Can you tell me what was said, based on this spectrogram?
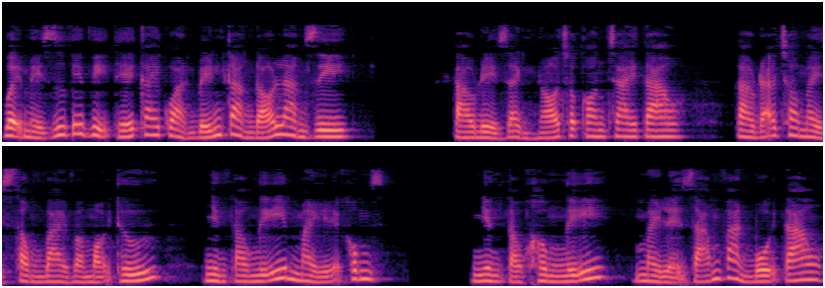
vậy mày giữ cái vị thế cai quản bến cảng đó làm gì? Tao để dành nó cho con trai tao, tao đã cho mày sòng bài và mọi thứ, nhưng tao nghĩ mày lại không... Nhưng tao không nghĩ mày lại dám phản bội tao.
